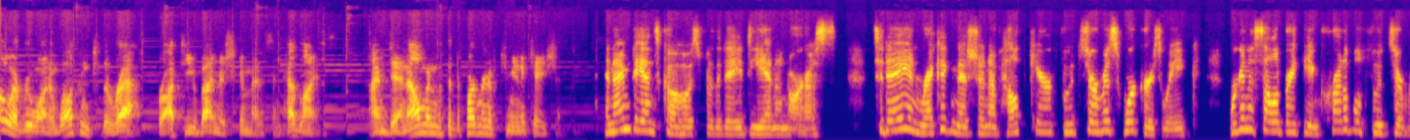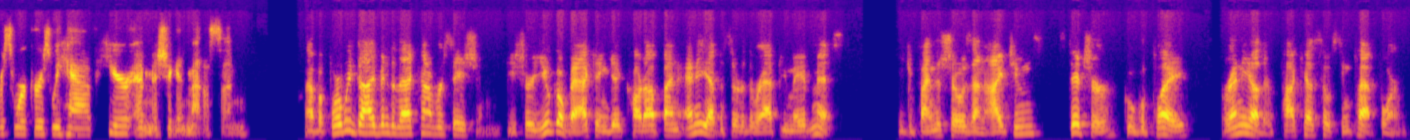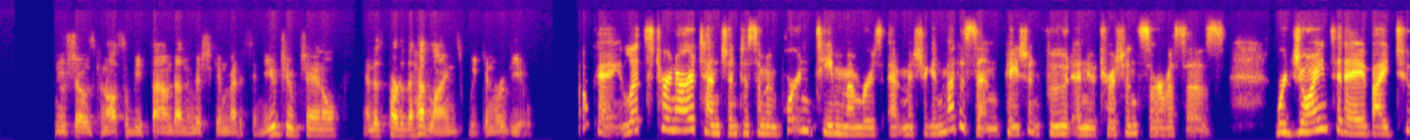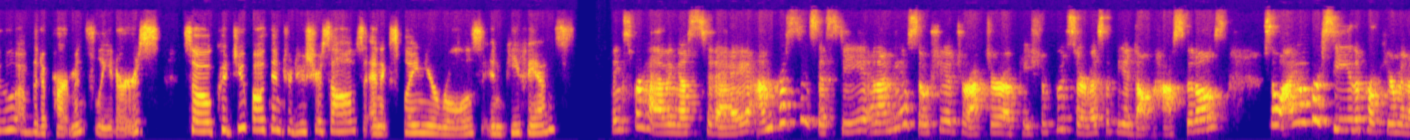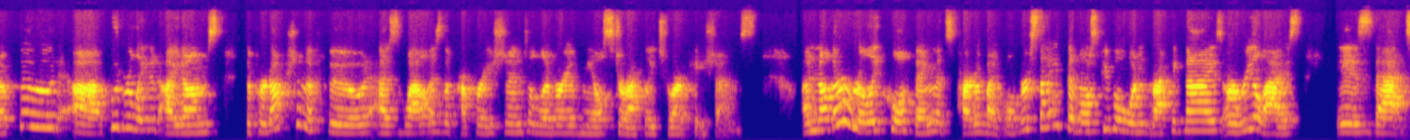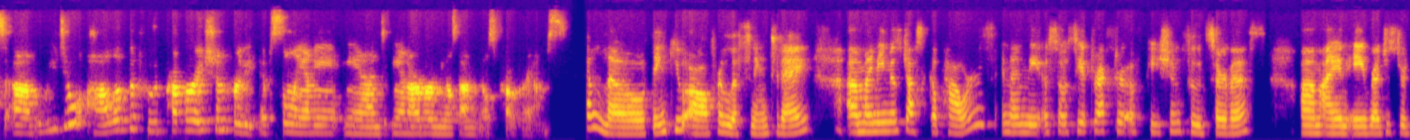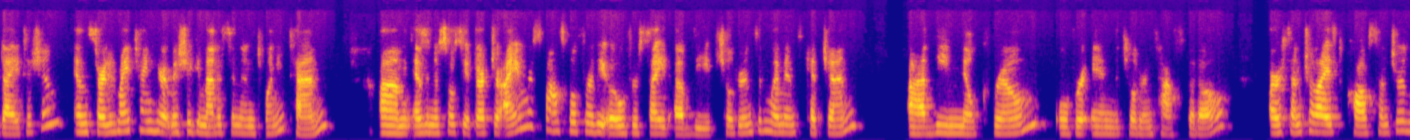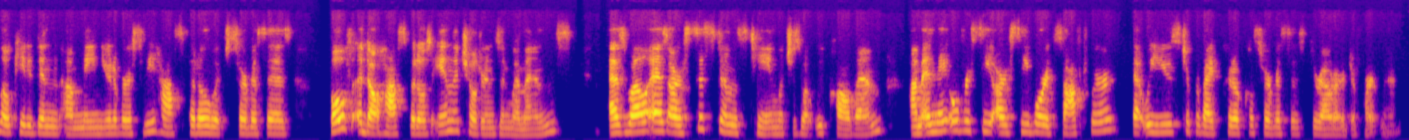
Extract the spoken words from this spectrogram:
Hello, everyone, and welcome to The Wrap, brought to you by Michigan Medicine Headlines. I'm Dan Ellman with the Department of Communication. And I'm Dan's co host for the day, Deanna Norris. Today, in recognition of Healthcare Food Service Workers Week, we're going to celebrate the incredible food service workers we have here at Michigan Medicine. Now, before we dive into that conversation, be sure you go back and get caught up on any episode of The Wrap you may have missed. You can find the shows on iTunes, Stitcher, Google Play, or any other podcast hosting platform. New shows can also be found on the Michigan Medicine YouTube channel and as part of the Headlines Week in Review. Okay, let's turn our attention to some important team members at Michigan Medicine, Patient Food and Nutrition Services. We're joined today by two of the department's leaders. So could you both introduce yourselves and explain your roles in PFANS? Thanks for having us today. I'm Kristen Sisti, and I'm the Associate Director of Patient Food Service at the adult hospitals. So I oversee the procurement of food, uh, food related items, the production of food, as well as the preparation and delivery of meals directly to our patients. Another really cool thing that's part of my oversight that most people wouldn't recognize or realize is that um, we do all of the food preparation for the Ypsilanti and Ann Arbor Meals on Wheels programs. Hello, thank you all for listening today. Uh, my name is Jessica Powers, and I'm the Associate Director of Patient Food Service. Um, I am a registered dietitian and started my time here at Michigan Medicine in 2010. Um, as an associate director, I am responsible for the oversight of the Children's and Women's Kitchen, uh, the milk room over in the Children's Hospital, our centralized call center located in Main University Hospital, which services both adult hospitals and the Children's and Women's, as well as our systems team, which is what we call them. Um, and they oversee our CBORD software that we use to provide critical services throughout our department.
